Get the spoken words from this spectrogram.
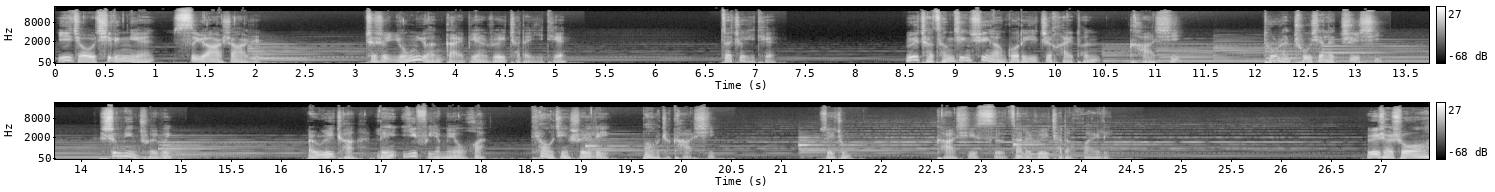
一九七零年四月二十二日，这是永远改变 Rita 的一天。在这一天，Rita 曾经驯养过的一只海豚卡西，突然出现了窒息，生命垂危。而 Rita 连衣服也没有换，跳进水里抱着卡西。最终，卡西死在了瑞查的怀里。瑞查说：“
